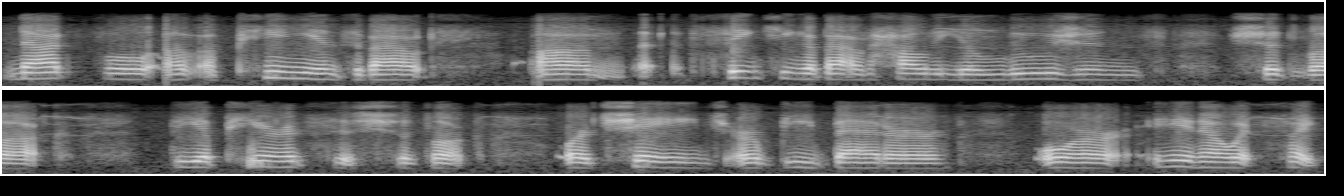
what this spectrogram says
not full of opinions about um, thinking about how the illusions should look, the appearances should look, or change, or be better, or, you know, it's like,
